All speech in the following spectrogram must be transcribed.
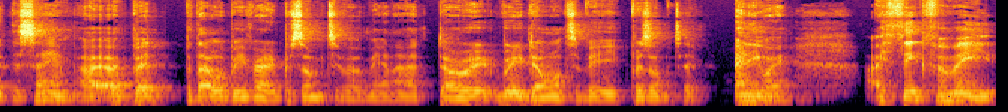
the same. I, I, but but that would be very presumptive of me, and I don't, really don't want to be presumptive. Anyway, I think for me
